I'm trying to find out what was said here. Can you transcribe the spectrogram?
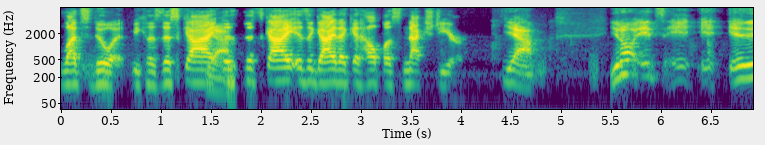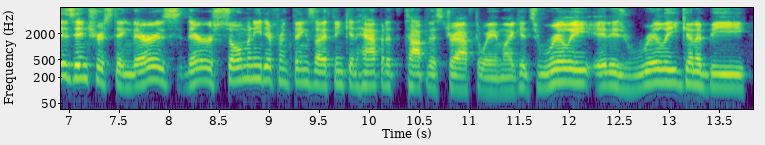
Let's do it because this guy, Yeah. this, this guy is a guy that could help us next year. Yeah. You know, it's it, it, it is interesting. There is there are so many different things that I think can happen at the top of this draft, Wayne. Like it's really it is really going to be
